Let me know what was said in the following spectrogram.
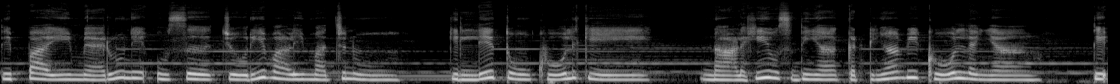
ਤੇ ਭਾਈ ਮਹਿਰੂ ਨੇ ਉਸ ਚੋਰੀ ਵਾਲੀ ਮੱਝ ਨੂੰ ਕਿੱਲੇ ਤੋਂ ਖੋਲ ਕੇ ਨਾਲ ਹੀ ਉਸ ਦੀਆਂ ਕੱਟੀਆਂ ਵੀ ਖੋਲ ਲਈਆਂ ਤੇ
